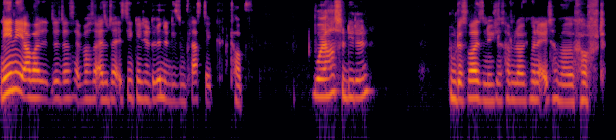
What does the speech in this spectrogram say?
Nee, nee, aber das ist einfach so, also da ist die Knete drin in diesem Plastiktopf. Woher hast du die denn? Du, das weiß ich nicht. Das haben, glaube ich, meine Eltern mal gekauft.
